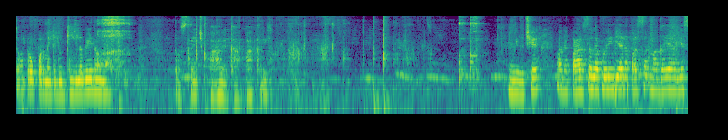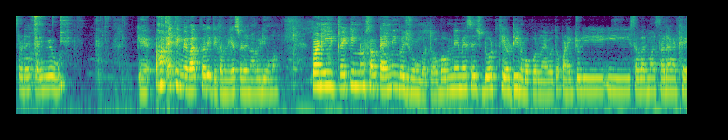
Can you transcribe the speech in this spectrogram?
તો પ્રોપર મેં કીધું ઘી લગાવી દઉં ને, તો સહેજ ભાવે ખા ભાખરી. એવું છે. અને પાર્સલ આપણું ઇન્ડિયાના પાર્સલમાં ગયા યસ્ટરડે થયું એવું કે આઈ થિંક મેં વાત કરી હતી તમને યસ્ટરડેના વિડીયોમાં પણ એ ટ્રેકિંગનો સાવ ટાઈમિંગ જ રોંગ હતો. અમને મેસેજ દોઢથી અઢીનો બપોરનો આવ્યો હતો, પણ એકચ્યુઅલી એ સવારમાં સાડા આઠે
